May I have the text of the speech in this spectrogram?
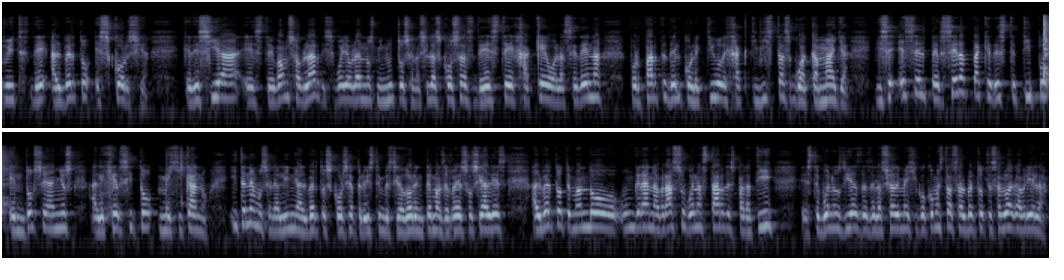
de Alberto Escorcia que decía, este, vamos a hablar, dice, voy a hablar unos minutos en así las cosas, de este hackeo a la Sedena por parte del colectivo de hacktivistas Guacamaya. Dice, es el tercer ataque de este tipo en 12 años al ejército mexicano. Y tenemos en la línea a Alberto Escorcia, periodista investigador en temas de redes sociales. Alberto, te mando un gran abrazo, buenas tardes para ti, este, buenos días desde la Ciudad de México. ¿Cómo estás, Alberto? Te saluda Gabriela.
